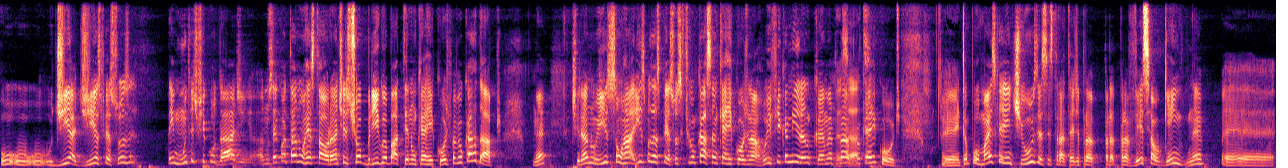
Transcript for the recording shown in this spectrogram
o, o- o dia a dia as pessoas têm muita dificuldade. A não ser quando está num restaurante, eles te obrigam a bater num QR Code para ver o cardápio, né? Tirando isso, são raríssimas as pessoas que ficam caçando QR Code na rua e ficam mirando câmera para o. QR Code. É, então, por mais que a gente use essa estratégia para ver se alguém né, é,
